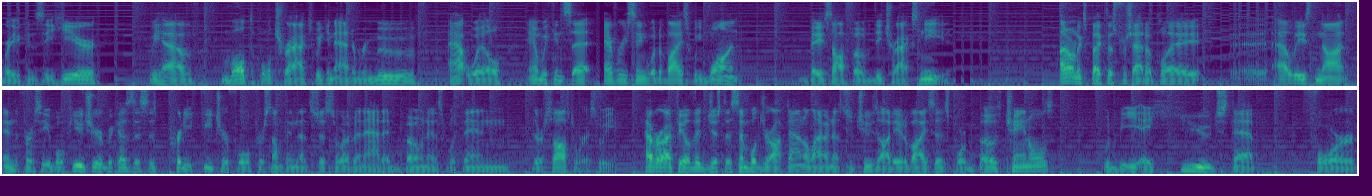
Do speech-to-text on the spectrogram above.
where you can see here, we have multiple tracks we can add and remove at will, and we can set every single device we want based off of the track's need. I don't expect this for Shadowplay, uh, at least not in the foreseeable future, because this is pretty featureful for something that's just sort of an added bonus within their software suite. However, I feel that just a simple drop-down allowing us to choose audio devices for both channels would be a huge step for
